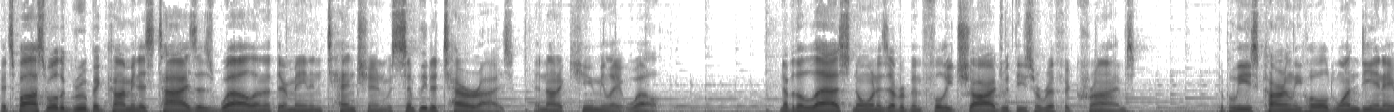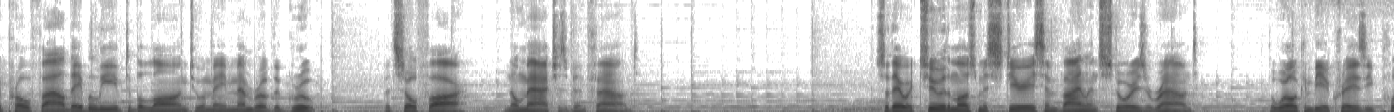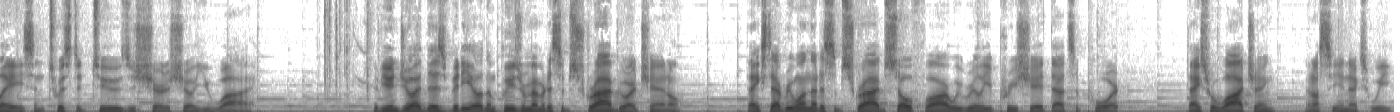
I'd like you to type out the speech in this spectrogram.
It's possible the group had communist ties as well, and that their main intention was simply to terrorize and not accumulate wealth. Nevertheless, no one has ever been fully charged with these horrific crimes. The police currently hold one DNA profile they believe to belong to a main member of the group, but so far, no match has been found. So there were two of the most mysterious and violent stories around. The world can be a crazy place, and Twisted Twos is sure to show you why. If you enjoyed this video, then please remember to subscribe to our channel. Thanks to everyone that has subscribed so far, we really appreciate that support. Thanks for watching, and I'll see you next week.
